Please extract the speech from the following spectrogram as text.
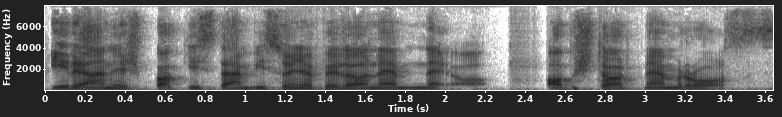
Irán és Pakisztán viszonya például nem, ne, abstart nem rossz.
